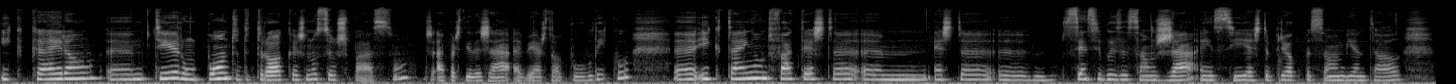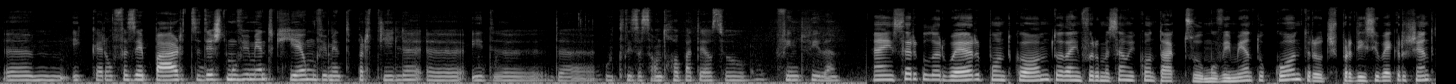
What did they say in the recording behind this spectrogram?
e que queiram um, ter um ponto de trocas no seu espaço, à partida já aberto ao público, uh, e que tenham de facto esta, um, esta sensibilização já em si, esta preocupação ambiental e que queiram fazer parte deste movimento que é o movimento de partilha uh, e de da utilização de roupa até o seu fim de vida. Em circularware.com, toda a informação e contactos. O movimento contra o desperdício é crescente,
